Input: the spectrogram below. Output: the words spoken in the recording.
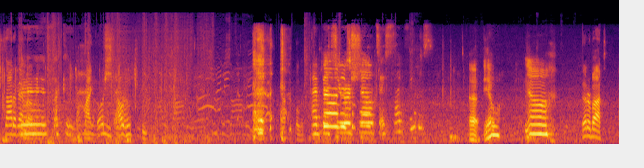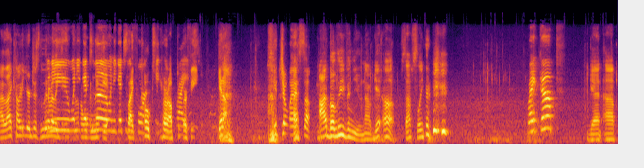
It's out of ammo. Uh, My gun, how do you- I bet your shell tastes like fetus. Uh, yo. No. Litterbot. I like how you're just When literally. you when you get to her on one the knee, when you get to like the fort, coaxing take her a up to her feet. Get up. Get your ass up. I believe in you. Now get up. Stop sleeping. Wake up! get up.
